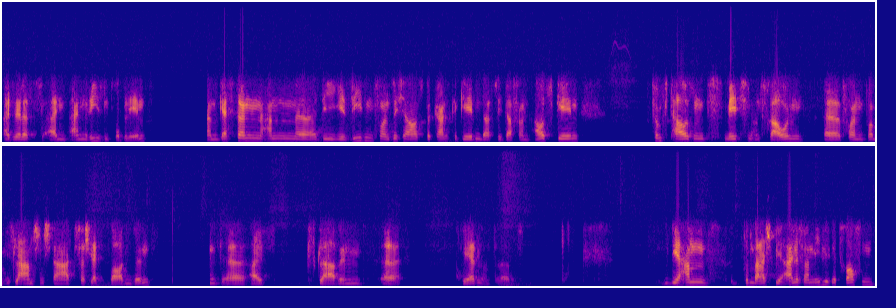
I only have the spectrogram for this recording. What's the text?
als wäre das ein, ein Riesenproblem. Ähm, gestern haben äh, die Jesiden von sich aus bekannt gegeben, dass sie davon ausgehen, 5000 Mädchen und Frauen äh, von, vom Islamischen Staat verschleppt worden sind und äh, als Sklavin äh, werden. Und äh, wir haben zum Beispiel eine Familie getroffen,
